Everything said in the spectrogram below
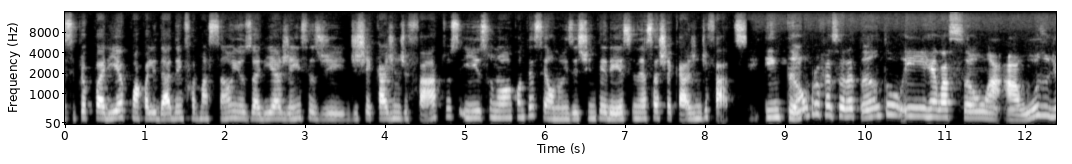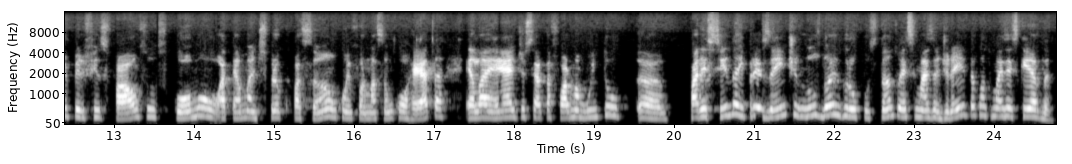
se preocuparia com a qualidade da informação e usaria agências de, de checagem de fatos, e isso não aconteceu, não existe interesse nessa checagem de fatos. Então, professora, tanto em relação ao uso de perfis falsos, como até uma despreocupação com a informação correta, ela é, de certa forma, muito uh, parecida e presente nos dois grupos, tanto esse mais à direita quanto mais à esquerda.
